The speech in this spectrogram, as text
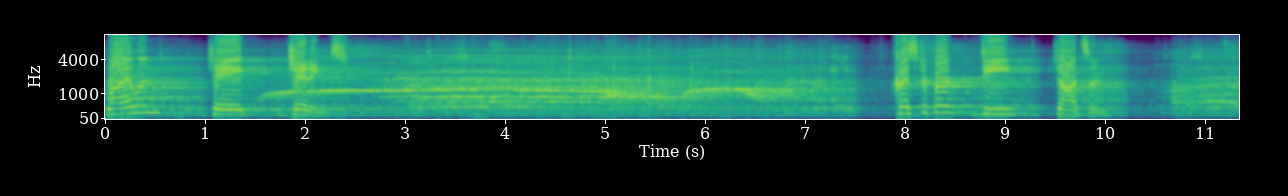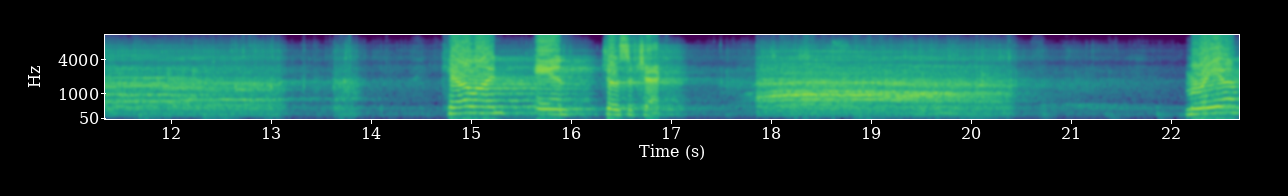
Ryland J. Jennings. Christopher D. Johnson. Caroline Ann Joseph Check. Maria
